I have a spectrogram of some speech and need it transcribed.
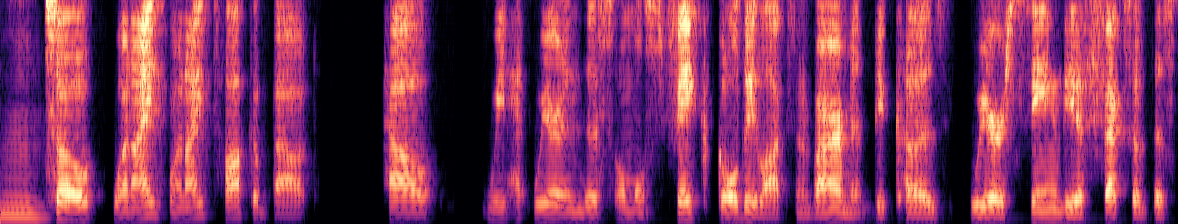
Mm. So when I when I talk about how we ha- we are in this almost fake Goldilocks environment because we are seeing the effects of this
